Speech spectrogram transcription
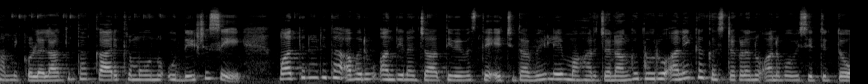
ಹಮ್ಮಿಕೊಳ್ಳಲಾಗಿದ್ದ ಕಾರ್ಯಕ್ರಮವನ್ನು ಉದ್ದೇಶಿಸಿ ಮಾತನಾಡಿದ ಅವರು, ಅಂದಿನ ಜಾತಿ ವ್ಯವಸ್ಥೆ ಹೆಚ್ಚಿದ ವೇಳೆ ಮಹಾರ್ ಜನಾಂಗದವರು ಅನೇಕ ಕಷ್ಟಗಳನ್ನು ಅನುಭವಿಸುತ್ತಿತ್ತು.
